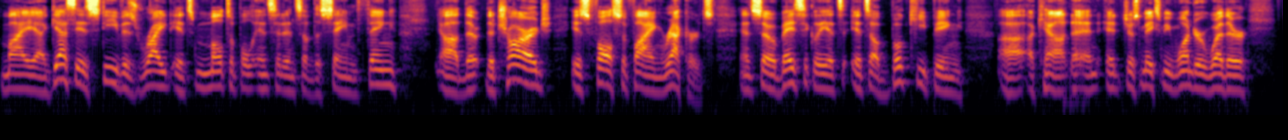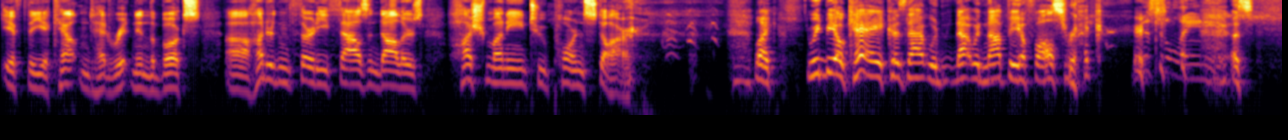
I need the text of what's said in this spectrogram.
my uh, guess is Steve is right. It's multiple incidents of the same thing. Uh, the, the charge is falsifying records. And so basically, it's, it's a bookkeeping uh, account. And it just makes me wonder whether if the accountant had written in the books $130,000 hush money to porn star. like we'd be okay because that would that would not be a false record. Miscellaneous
